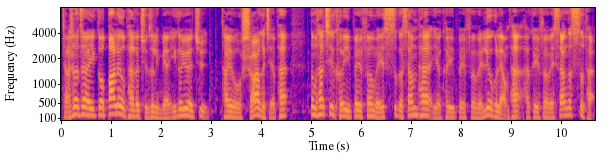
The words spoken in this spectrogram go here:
假设在一个八六拍的曲子里面，一个乐句它有十二个节拍，那么它既可以被分为四个三拍，也可以被分为六个两拍，还可以分为三个四拍。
